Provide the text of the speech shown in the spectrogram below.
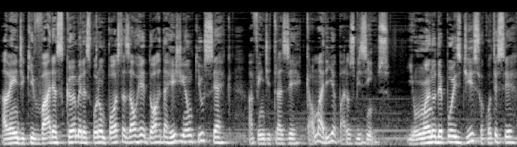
além de que várias câmeras foram postas ao redor da região que o cerca, a fim de trazer calmaria para os vizinhos. E um ano depois disso acontecer,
